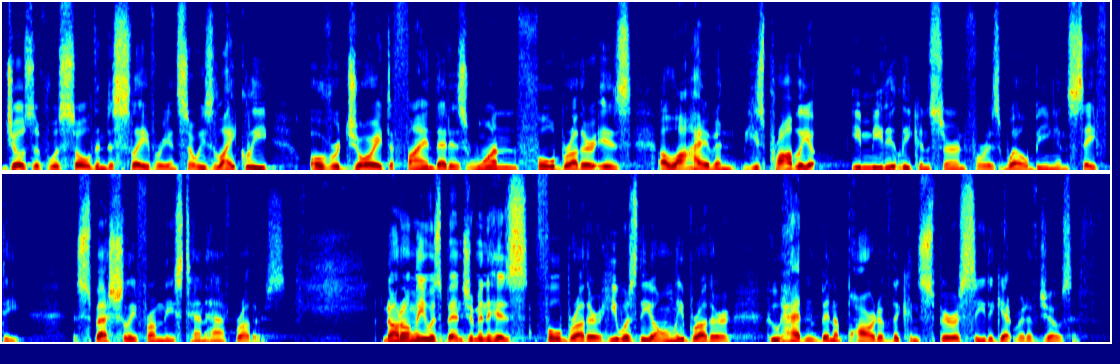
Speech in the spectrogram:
Joseph was sold into slavery. And so he's likely overjoyed to find that his one full brother is alive, and he's probably immediately concerned for his well being and safety, especially from these 10 half brothers. Not only was Benjamin his full brother, he was the only brother who hadn't been a part of the conspiracy to get rid of Joseph.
